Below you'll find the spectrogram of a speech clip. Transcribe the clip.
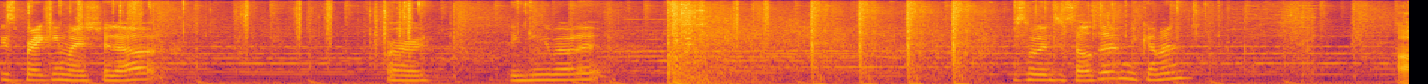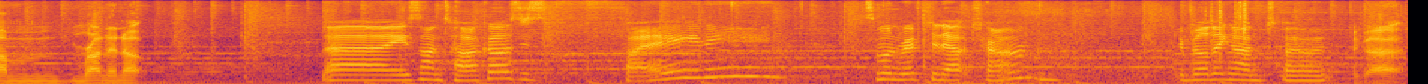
He's breaking my shit out. Or thinking about it. Just went into tilted. You coming? I'm running up. Uh, he's on tacos. He's fighting. Someone rifted out Trump. You're building on. To I got.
